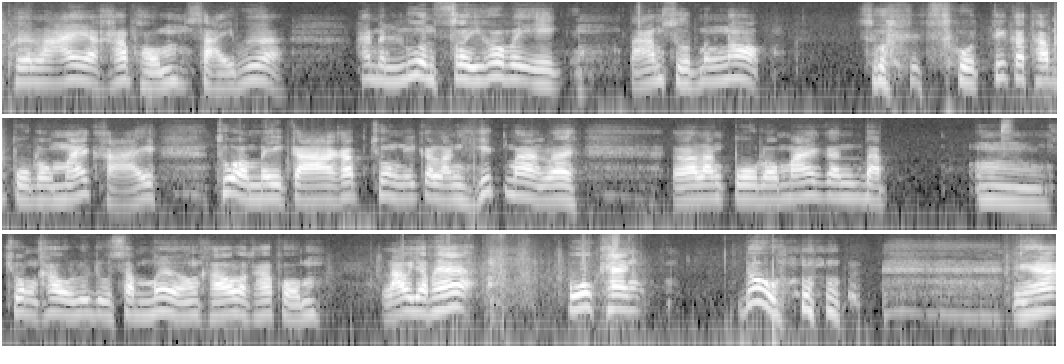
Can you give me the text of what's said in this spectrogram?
เพอร์ไลท์อะครับ ผมใส่เพื่อให้มันล้วนซอยเข้าไปอีก ตามสูตรเมืองนอก สูตรสูตรที่เขาทำปลูกดอกไม้ขายทั่วอเมริกาครับ ช่วงนี้กำลังฮิตมากเลยกำลังปลูกดอกไม้กันแบบช่วงเข้าฤดูซัมเมอร์ของเขาแหละครับ ผม เราอย่าแพ้ปลูกแข่งดูนี่ฮะ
